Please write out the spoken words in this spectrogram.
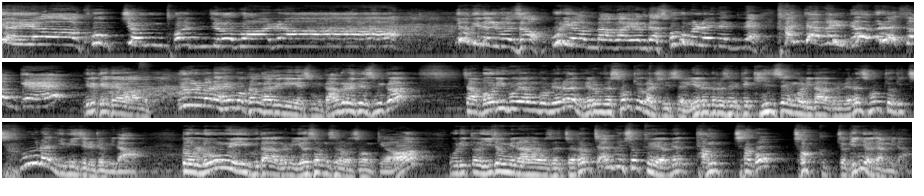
야야, 국 좀 던져봐라. 여기들 보소. 우리 엄마가 여기다 소금을 넣어야 되는데 간장을 썩게. 이렇게 대화하면 이 얼마나 행복한 가족이겠습니까? 안 그렇겠습니까? 자, 머리 모양 보면은 여러분들 성격 알 수 있어요. 예를 들어서 이렇게 긴 생머리다 그러면은 성격이 차분한 이미지를 줍니다. 또 롱웨이브다 그러면 여성스러운 성격. 우리 또 이정민 아나운서처럼 짧은 쇼트에 하면 당차고 적극적인 여자입니다.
